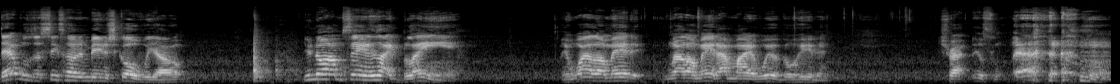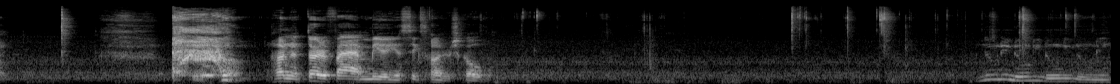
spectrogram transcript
That was a 600 million Scoville, y'all. You know what I'm saying? It's like bland. And while I'm at it, while I'm at it, I might as well go ahead and try this one. 135 million 600 Scoville. Noonie, noonie, noonie, noonie.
